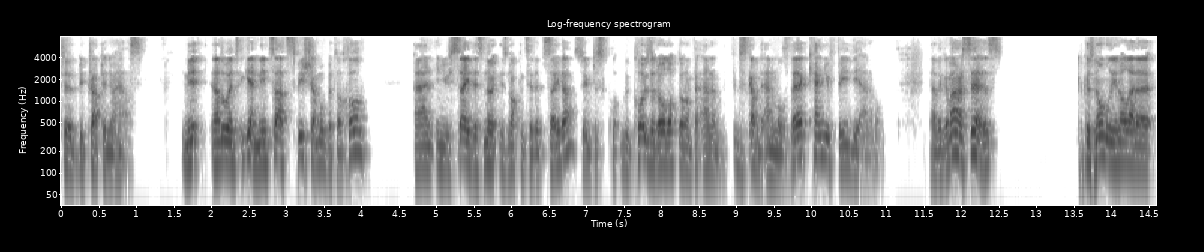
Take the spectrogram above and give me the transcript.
to be trapped in your house. In other words, again, nitzat tzvi shamu and, and you say this no is not considered seder, so you've just cl- closed the door, locked on for anim- discovered the animals there. Can you feed the animal? Now the Gemara says, because normally you're not allowed to,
